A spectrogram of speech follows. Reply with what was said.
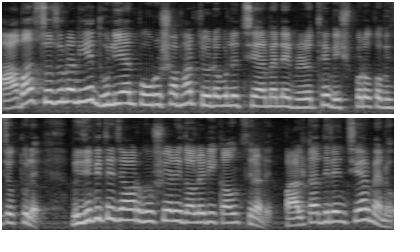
আবাস যোজনা নিয়ে ধুলিয়ান পৌরসভার তৃণমূলের চেয়ারম্যানের বিরুদ্ধে বিস্ফোরক অভিযোগ তুলে বিজেপিতে যাওয়ার হুঁশিয়ারি দলেরই কাউন্সিলরে, পাল্টা দিলেন চেয়ারম্যানও।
